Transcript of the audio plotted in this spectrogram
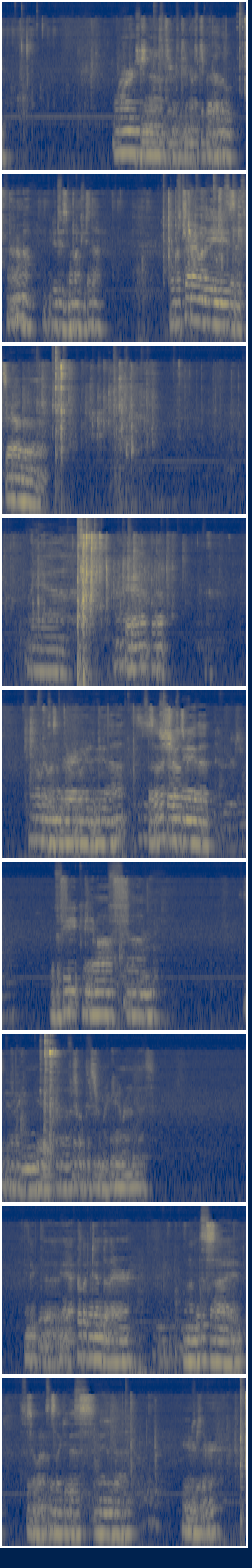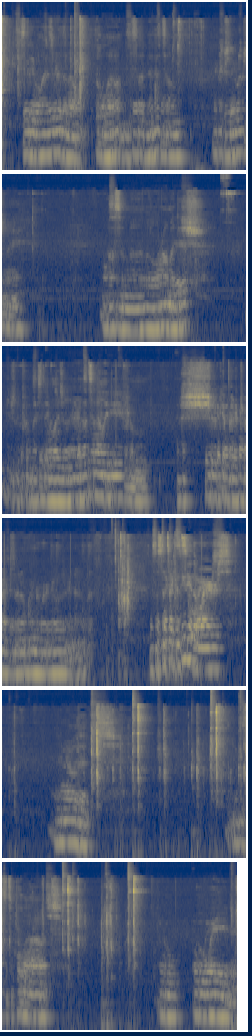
Orange, no, it's really too much. But that little, I don't know. You could do some funky stuff. Let's try one of these. It's got a. Yeah. Okay, that, that probably wasn't the right way to do that. So this shows me that the feet came off. Um, see if I can get uh, focus from my camera on this. I think the yeah clipped into there on this side. So it looks like this, and uh, here's our stabilizer that I'll pull out in seven minutes. Um, actually, where's my awesome uh, little Rama dish? Usually put my stabilizer in there. That's an LED from. I should have kept better track because I don't remember where it goes right now. But since I can see the wires, I know that needs to pull out a, a.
